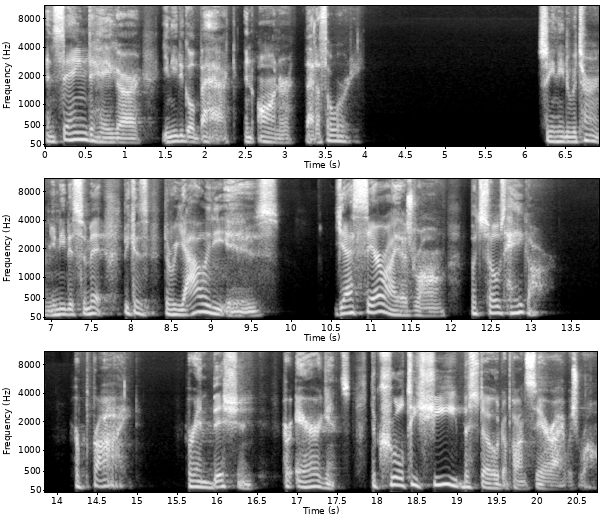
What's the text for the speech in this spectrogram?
and saying to Hagar, you need to go back and honor that authority. So you need to return, you need to submit, because the reality is, yes, Sarai is wrong, but so's Hagar. Her pride, her ambition, her arrogance, the cruelty she bestowed upon Sarai was wrong.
